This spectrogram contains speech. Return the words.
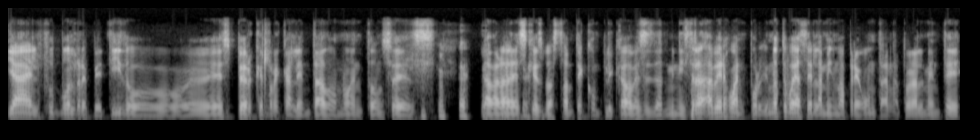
ya el fútbol repetido eh, es peor que el recalentado, ¿no? Entonces, la verdad es que es bastante complicado a veces de administrar. A ver, Juan, porque no te voy a hacer la misma pregunta, naturalmente.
